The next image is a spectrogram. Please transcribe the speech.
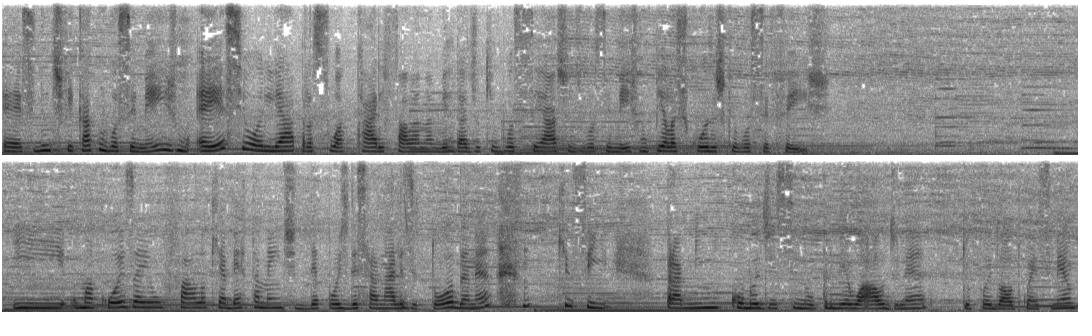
é, se identificar com você mesmo é esse olhar para sua cara e falar na verdade o que você acha de você mesmo pelas coisas que você fez. E uma coisa eu falo aqui abertamente depois dessa análise toda, né? que assim, para mim, como eu disse no primeiro áudio, né, que foi do autoconhecimento,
